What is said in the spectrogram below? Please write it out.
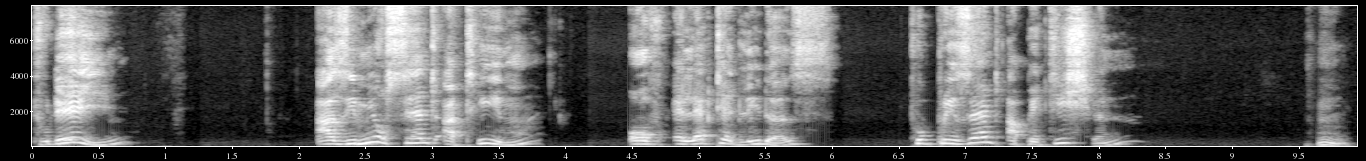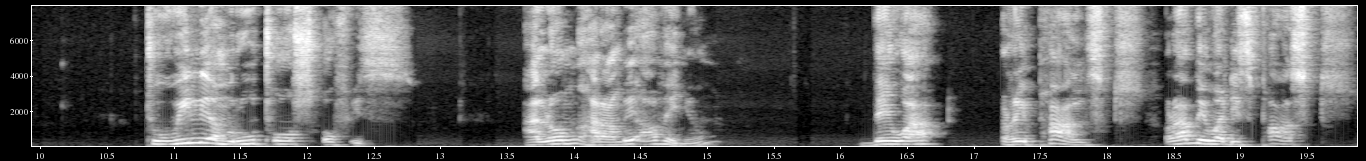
Today, Azimio sent a team of elected leaders to present a petition Hmm. to William Ruto's office along Harambee Avenue, they were repulsed, or they were dispersed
